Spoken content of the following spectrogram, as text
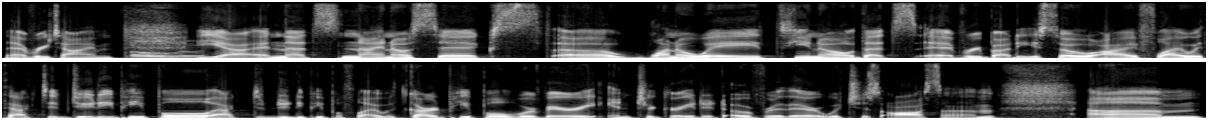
every time. Oh, really? Yeah, and that's 906, uh 108, you know, that's everybody. So I fly with active duty people, active duty people fly with guard people. We're very integrated over there, which is awesome. Um,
